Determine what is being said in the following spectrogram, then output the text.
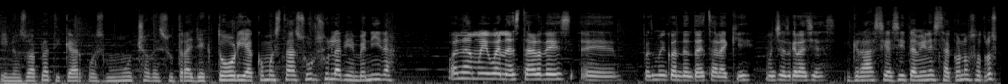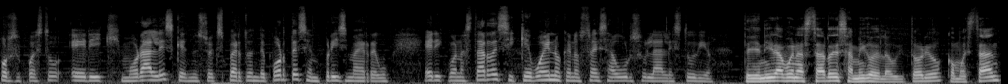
y nos va a platicar pues mucho de su trayectoria. ¿Cómo estás, Úrsula? Bienvenida. Hola, muy buenas tardes. Eh, pues muy contenta de estar aquí. Muchas gracias. Gracias. Y también está con nosotros, por supuesto, Eric Morales, que es nuestro experto en deportes en Prisma RU. Eric, buenas tardes y qué bueno que nos traes a Úrsula al estudio. Deyanira, buenas tardes, amigo del auditorio. ¿Cómo están?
